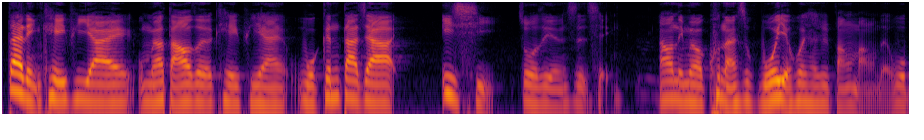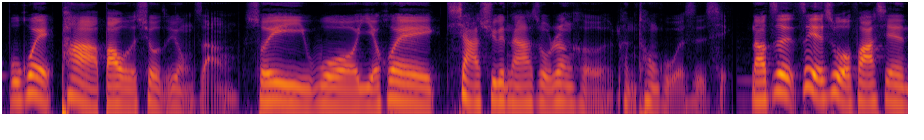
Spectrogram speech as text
带领 KPI，我们要达到这个 KPI，我跟大家一起做这件事情。然后你们有困难，是我也会下去帮忙的，我不会怕把我的袖子用脏，所以我也会下去跟大家做任何很痛苦的事情。然后这这也是我发现。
